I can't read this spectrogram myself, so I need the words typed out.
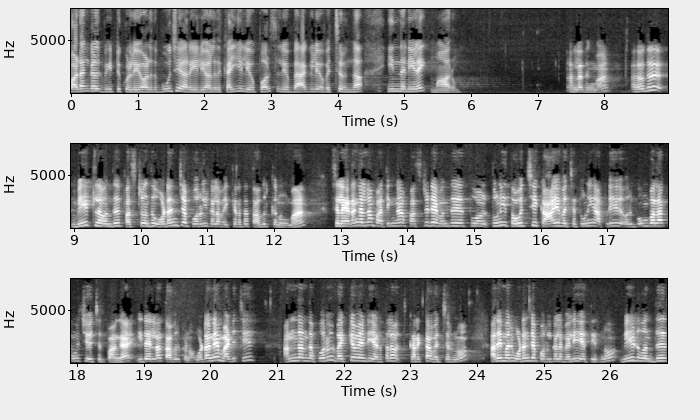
படங்கள் வீட்டுக்குள்ளேயோ அல்லது பூஜை அறையிலையோ அல்லது கையிலையோ பர்ஸ்லையோ பேக்லயோ வச்சிருந்தா இந்த நிலை மாறும்? நல்லதுங்கம்மா. அதாவது வீட்ல வந்து ஃபர்ஸ்ட் வந்து உடஞ்ச பொருள்களை வைக்கிறத தவிர்க்கணுங்கம்மா. சில இடங்கள்லாம் பாத்தீங்கன்னா ஃபர்ஸ்ட் டே வந்து து- துணி துவைச்சு காய வச்ச துணி அப்படியே ஒரு கும்பலா குமிச்சு வச்சிருப்பாங்க. இதெல்லாம் தவிர்க்கணும். உடனே மடிச்சு அந்தந்த பொருள் வைக்க வேண்டிய இடத்துல கரெக்டா வச்சிடணும். அதே மாதிரி உடஞ்ச பொருட்களை வெளியேற்றிடணும் வீடு வந்து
